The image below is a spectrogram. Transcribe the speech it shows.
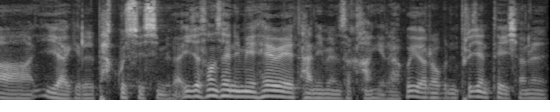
어, 이야기를 바꿀 수 있습니다. 이제 선생님이 해외에 다니면서 강의를 하고 여러분 프레젠테이션을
